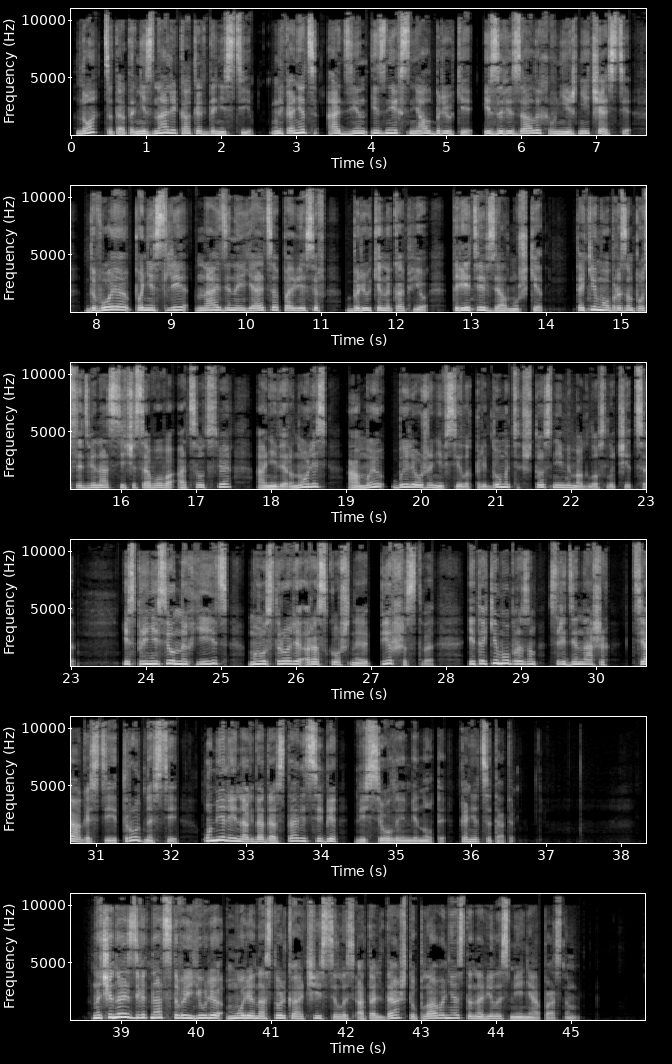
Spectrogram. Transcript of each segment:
Но, цитата, «не знали, как их донести». Наконец, один из них снял брюки и завязал их в нижней части. Двое понесли найденные яйца, повесив брюки на копье. Третий взял мушкет. Таким образом, после двенадцатичасового отсутствия они вернулись, а мы были уже не в силах придумать, что с ними могло случиться. Из принесенных яиц мы устроили роскошное пиршество, и таким образом среди наших тягостей и трудностей умели иногда доставить себе веселые минуты. Конец цитаты. Начиная с 19 июля море настолько очистилось от льда, что плавание становилось менее опасным.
